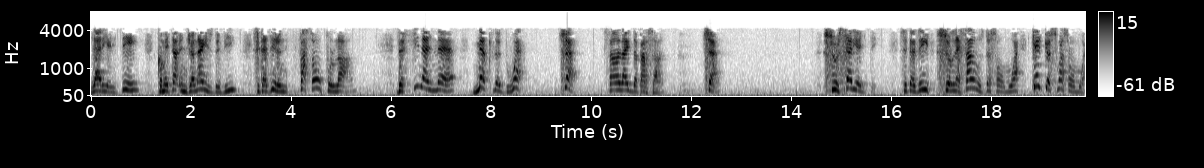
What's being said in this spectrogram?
la réalité comme étant une genèse de vie, c'est-à-dire une façon pour l'homme de finalement mettre le doigt, seul, sans l'aide de personne, seul, sur sa réalité, c'est-à-dire sur l'essence de son moi, quel que soit son moi,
